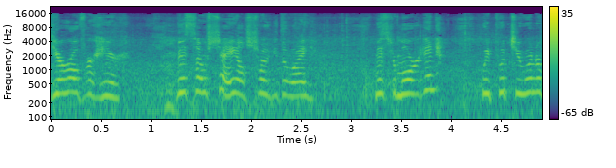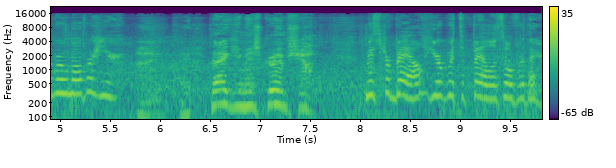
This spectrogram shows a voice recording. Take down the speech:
You're over here. Miss O'Shea will show you the way. Mr. Morgan, we put you in a room over here. Thank you, Miss Grimshaw. Mr. Bell, you're with the fellas over there.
